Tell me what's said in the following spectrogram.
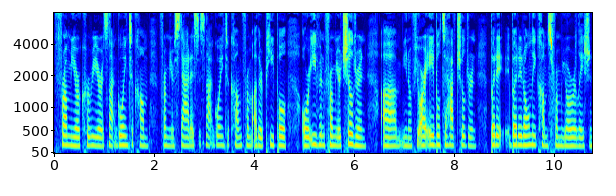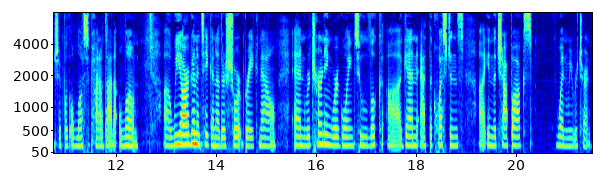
from your career. It's not going to come from your status. It's not going to come from other people or even from your children. Um, you know, if you are able to have children, but it but it only comes from your relationship with Allah Subhanahu wa Taala alone. Uh, we are going to take another short break now, and returning, we're going to look uh, again at the questions uh, in the chat box when we return.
